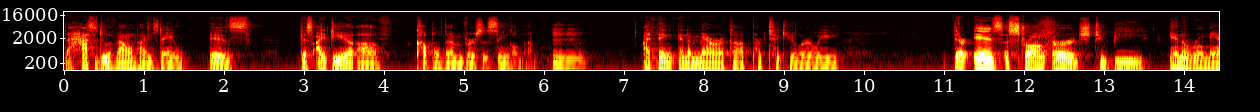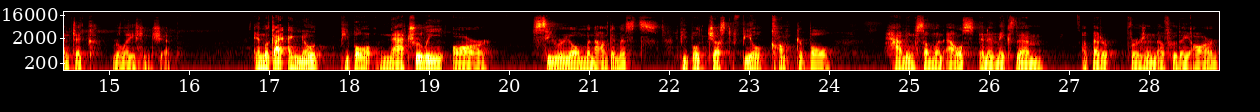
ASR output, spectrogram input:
that has to do with Valentine's Day is this idea of coupledom versus singledom. Mm-hmm. I think in America, particularly, there is a strong urge to be in a romantic relationship. And look, I, I know people naturally are serial monogamists. People just feel comfortable having someone else and it makes them a better version of who they are.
